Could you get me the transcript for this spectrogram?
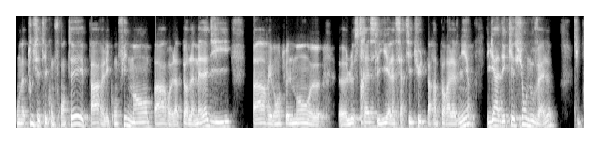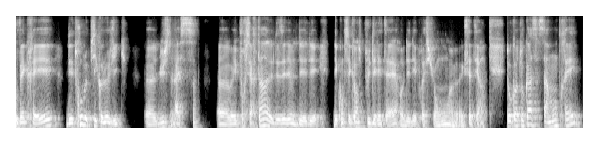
On a tous été confrontés par les confinements, par la peur de la maladie, par éventuellement euh, euh, le stress lié à l'incertitude par rapport à l'avenir. Il y a des questions nouvelles qui pouvaient créer des troubles psychologiques, euh, du stress, et pour certains des, conséquences plus délétères, des dépressions, etc. Donc en tout cas, ça, a montré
